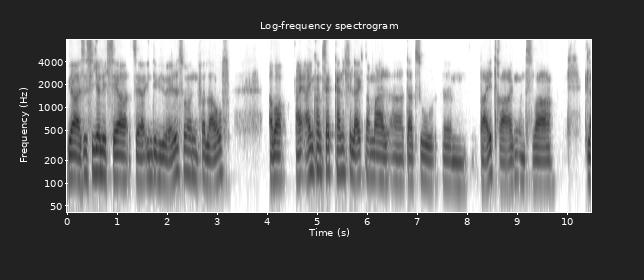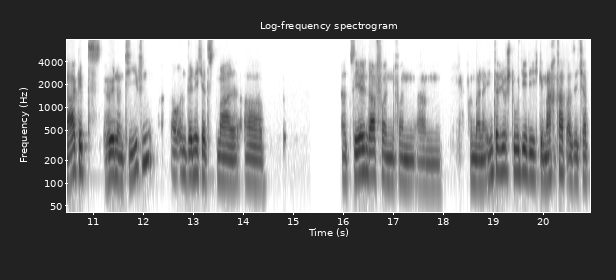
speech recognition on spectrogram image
Ja, es ist sicherlich sehr, sehr individuell, so ein Verlauf. Aber ein, Konzept kann ich vielleicht nochmal äh, dazu ähm, beitragen. Und zwar, klar gibt es Höhen und Tiefen. Und wenn ich jetzt mal äh, erzählen darf von, von, ähm, von meiner Interviewstudie, die ich gemacht habe, also ich habe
